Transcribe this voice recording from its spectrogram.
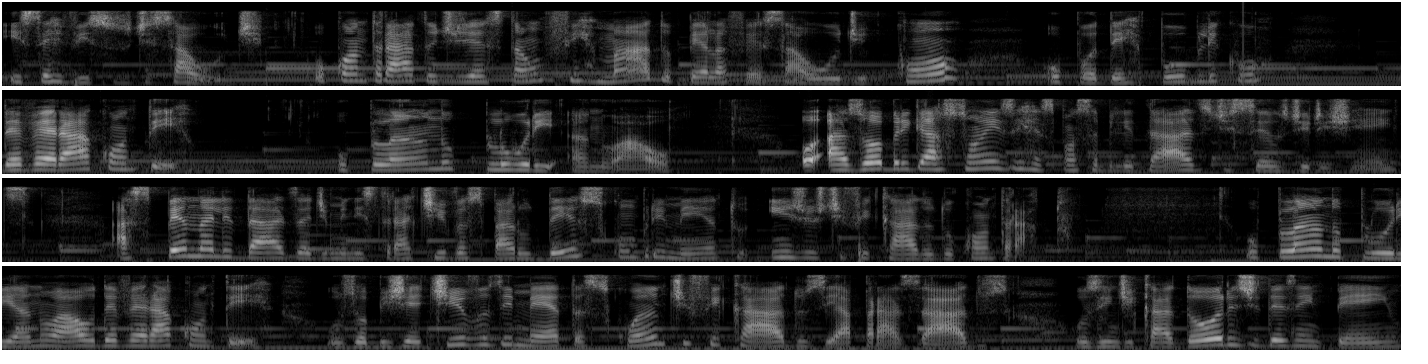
e serviços de saúde. O contrato de gestão firmado pela FESaúde com o poder público deverá conter o plano plurianual, as obrigações e responsabilidades de seus dirigentes, as penalidades administrativas para o descumprimento injustificado do contrato. O plano plurianual deverá conter os objetivos e metas quantificados e aprazados, os indicadores de desempenho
